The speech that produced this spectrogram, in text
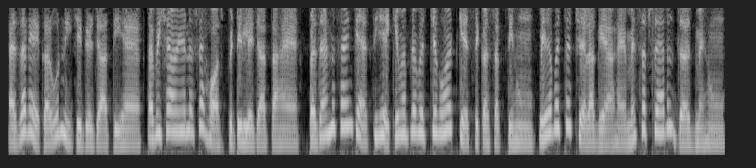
ऐसा कहकर वो नीचे गिर जाती है। तभी शाओयन उसे हॉस्पिटल ले जाता है। प्रेजेंट में फैंग कहती है की मैं अपने बच्चे को हर्ट कैसे कर सकती हूँ? मेरा बच्चा चला गया है। मैं सबसे ज़्यादा दर्द में हूँ।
